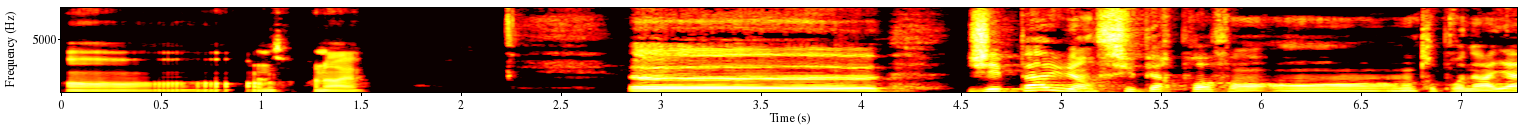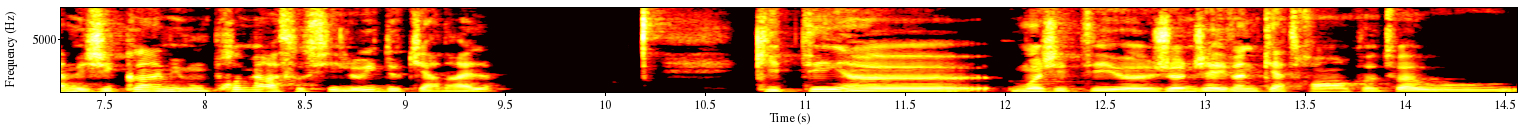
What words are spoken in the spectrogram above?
en, en entrepreneuriat? Euh, J'ai pas eu un super prof en, en, entrepreneuriat, mais j'ai quand même eu mon premier associé, Loïc de Kerdrel, qui était... Euh, moi, j'étais euh, jeune, j'avais 24 ans, quoi, tu vois, ou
